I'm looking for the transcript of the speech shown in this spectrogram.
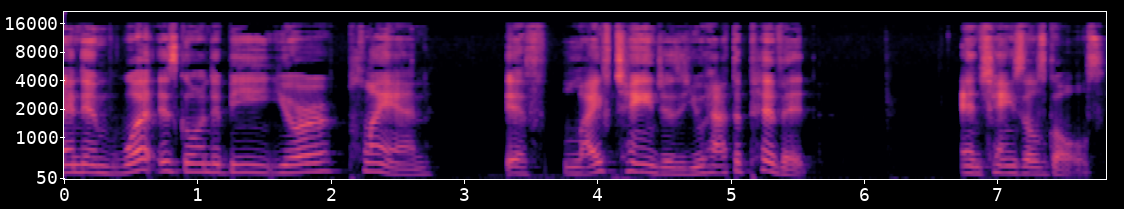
And then what is going to be your plan if life changes, you have to pivot and change those goals.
